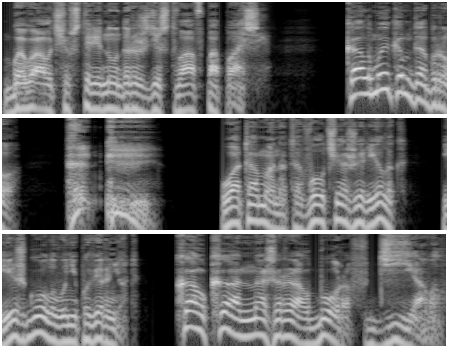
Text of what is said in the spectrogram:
Бывалче в старину до Рождества в попасе. Калмыкам добро, У атамана-то волчий ожерелок, ишь голову не повернет. Калкан нажрал Боров, дьявол.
